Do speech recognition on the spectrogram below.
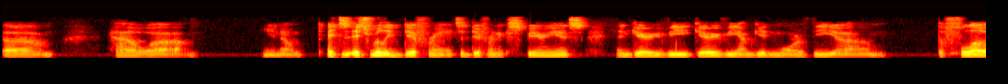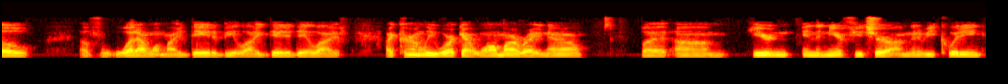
um, how uh, you know it's it's really different. It's a different experience than Gary Vee. Gary Vee, I'm getting more of the um, the flow of what I want my day to be like, day to day life. I currently work at Walmart right now, but um, here in the near future, I'm going to be quitting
